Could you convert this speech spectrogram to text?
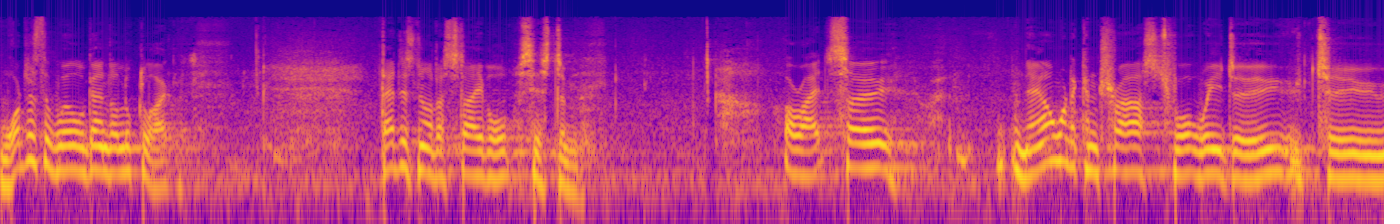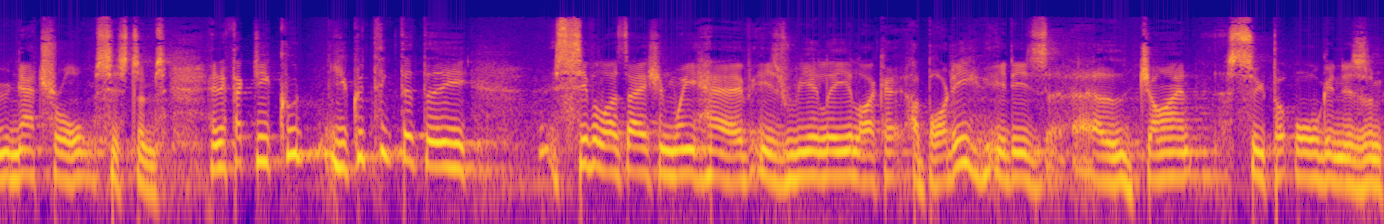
What is the world going to look like? That is not a stable system. All right, so now I want to contrast what we do to natural systems. And in fact, you could, you could think that the civilization we have is really like a, a, body. It is a giant super organism.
